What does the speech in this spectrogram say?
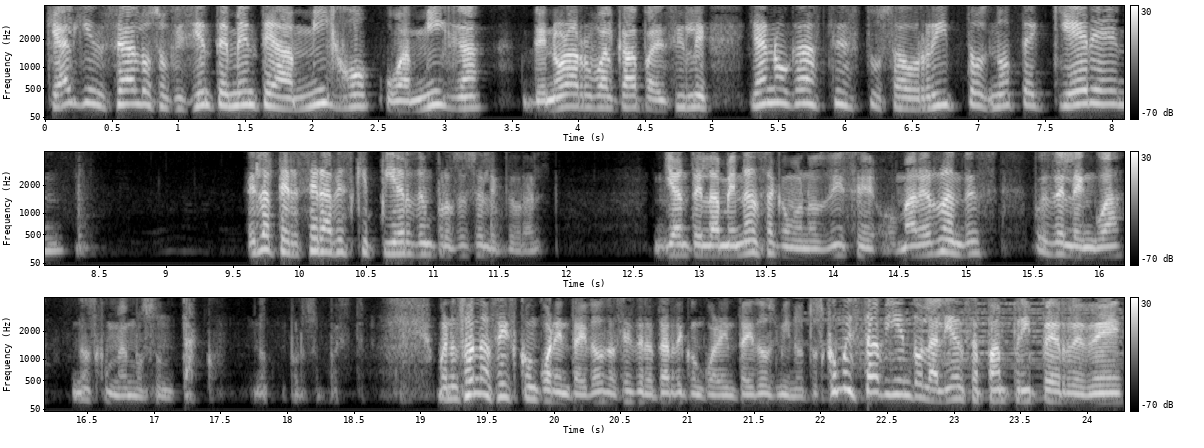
que alguien sea lo suficientemente amigo o amiga de Nora Rubalcaba para decirle, ya no gastes tus ahorritos, no te quieren. Es la tercera vez que pierde un proceso electoral. Y ante la amenaza, como nos dice Omar Hernández, pues de lengua nos comemos un taco. No, por supuesto. Bueno, son las seis con cuarenta y dos, las seis de la tarde con cuarenta y dos minutos. ¿Cómo está viendo la alianza PAN-PRI-PRD?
